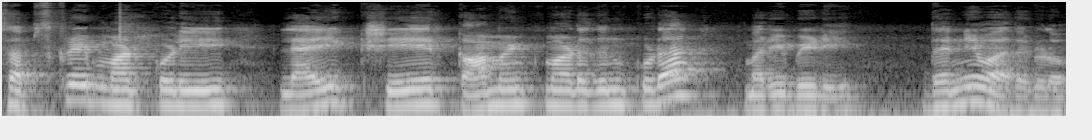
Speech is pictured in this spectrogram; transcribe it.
ಸಬ್ಸ್ಕ್ರೈಬ್ ಮಾಡ್ಕೊಳ್ಳಿ ಲೈಕ್ ಶೇರ್ ಕಾಮೆಂಟ್ ಮಾಡೋದನ್ನು ಕೂಡ ಮರಿಬೇಡಿ. ಧನ್ಯವಾದಗಳು.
